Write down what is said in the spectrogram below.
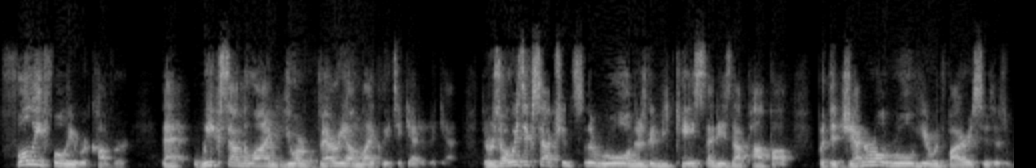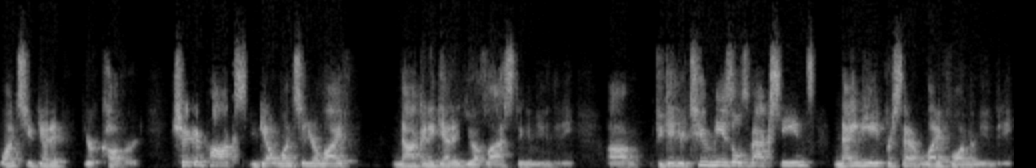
fully, fully recover, that weeks down the line, you are very unlikely to get it again. There's always exceptions to the rule, and there's going to be case studies that pop up. But the general rule here with viruses is once you get it, you're covered. Chickenpox, you get once in your life, not going to get it. You have lasting immunity. Um, if you get your two measles vaccines, 98% lifelong immunity.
